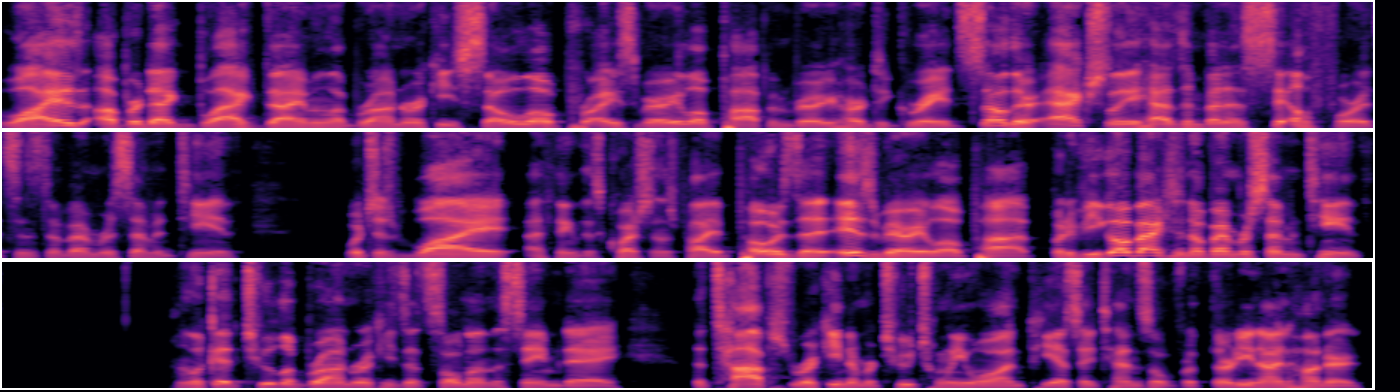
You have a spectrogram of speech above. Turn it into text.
Why is Upper Deck Black Diamond LeBron rookie so low price, very low pop, and very hard to grade? So there actually hasn't been a sale for it since November 17th, which is why I think this question is probably posed that it is very low pop. But if you go back to November 17th and look at two LeBron rookies that sold on the same day, the Topps rookie number 221 PSA 10 sold for 3900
